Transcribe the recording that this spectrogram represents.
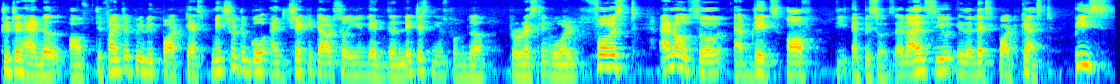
Twitter handle of the Fighter Fury podcast. Make sure to go and check it out so you get the latest news from the pro wrestling world first, and also updates of the episodes. And I'll see you in the next podcast. Peace.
